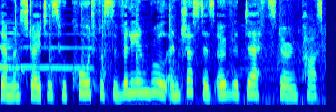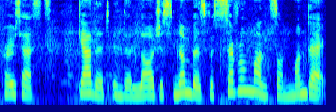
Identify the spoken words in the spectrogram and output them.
Demonstrators who called for civilian rule and justice over the deaths during past protests gathered in their largest numbers for several months on Monday.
